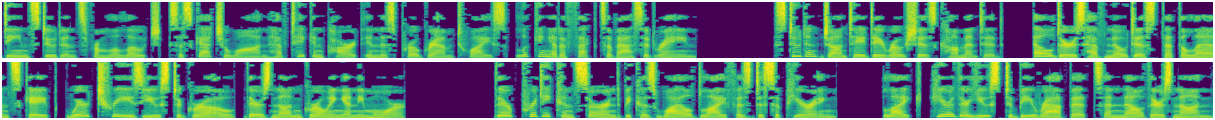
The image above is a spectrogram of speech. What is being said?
Dene students from La Loche, Saskatchewan have taken part in this program twice, looking at effects of acid rain. Student Jonte Desroches commented, Elders have noticed that the landscape, where trees used to grow, there's none growing anymore. They're pretty concerned because wildlife is disappearing. Like, here there used to be rabbits and now there's none.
